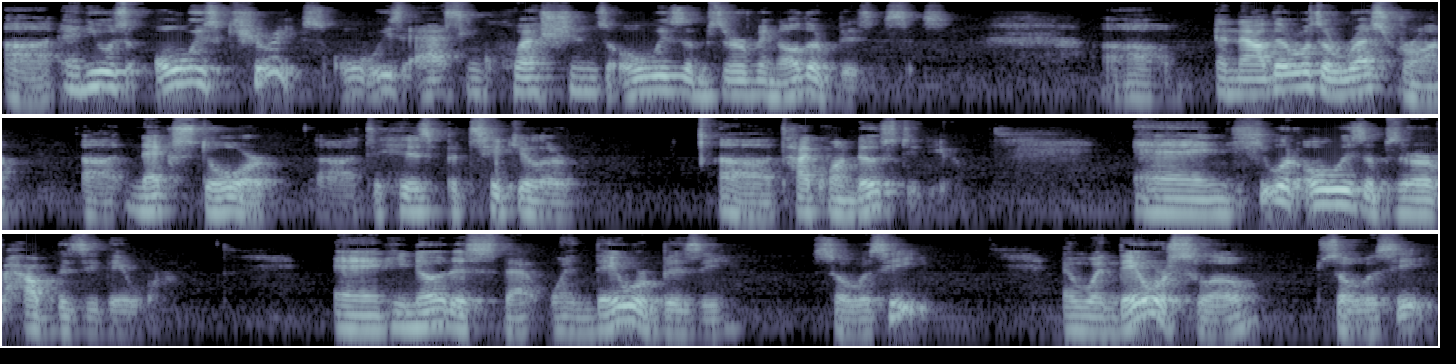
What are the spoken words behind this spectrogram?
Uh, and he was always curious, always asking questions, always observing other businesses. Um, and now there was a restaurant uh, next door uh, to his particular uh, Taekwondo studio. And he would always observe how busy they were. And he noticed that when they were busy, so was he. And when they were slow, so was he.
